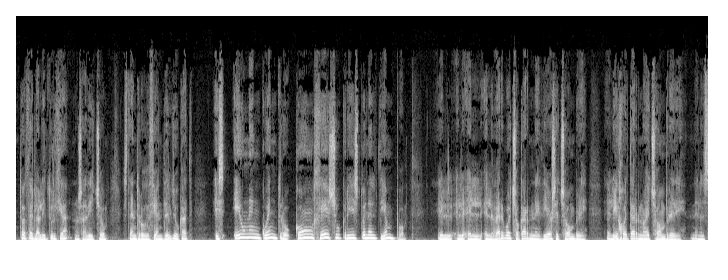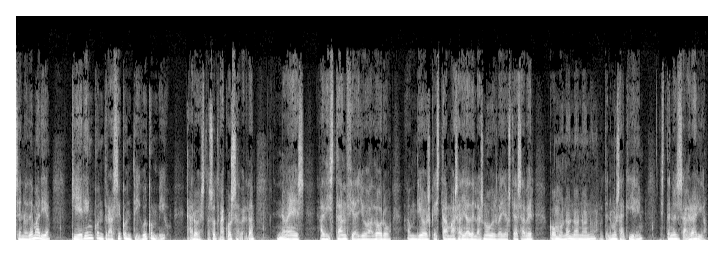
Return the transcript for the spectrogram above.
Entonces la liturgia, nos ha dicho esta introducción del Yucat, es un encuentro con Jesucristo en el tiempo. El, el, verbo hecho carne, Dios hecho hombre, el Hijo eterno hecho hombre en el seno de María, quiere encontrarse contigo y conmigo. Claro, esto es otra cosa, ¿verdad? No es a distancia yo adoro a un Dios que está más allá de las nubes, vaya usted a saber cómo. No, no, no, no, lo tenemos aquí, ¿eh? está en el sagrario,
